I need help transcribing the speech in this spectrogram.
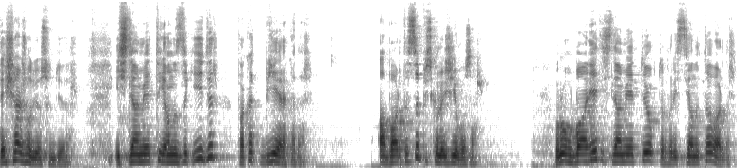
deşarj oluyorsun diyor. İslamiyet'te yalnızlık iyidir fakat bir yere kadar. Abartısı psikolojiyi bozar. Ruhbaniyet İslamiyet'te yoktur, Hristiyanlıkta vardır.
